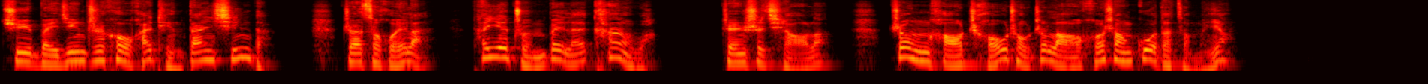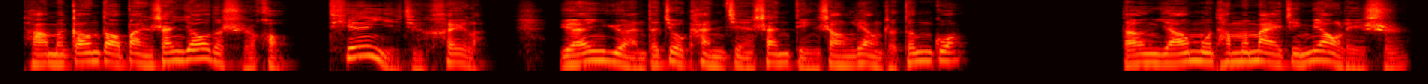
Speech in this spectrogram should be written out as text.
去北京之后还挺担心的，这次回来他也准备来看望。真是巧了，正好瞅瞅这老和尚过得怎么样。他们刚到半山腰的时候，天已经黑了，远远的就看见山顶上亮着灯光。等杨木他们迈进庙里时，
